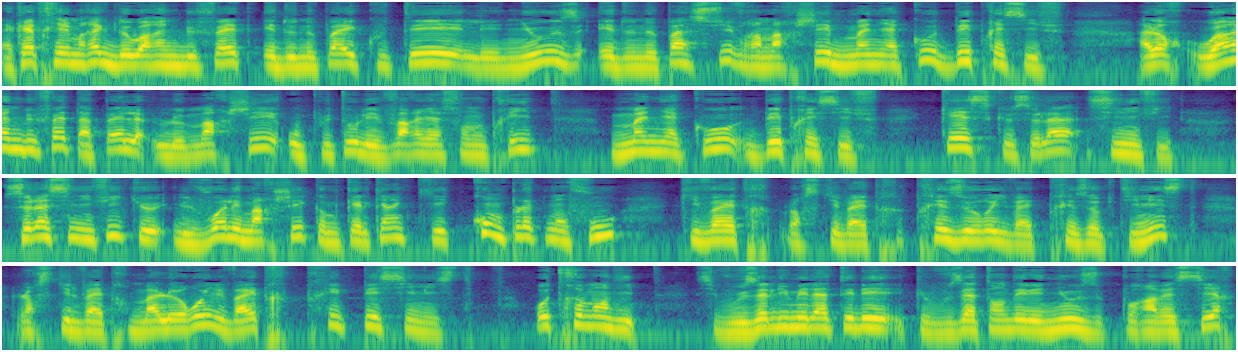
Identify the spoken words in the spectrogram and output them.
La quatrième règle de Warren Buffett est de ne pas écouter les news et de ne pas suivre un marché maniaco-dépressif. Alors Warren Buffett appelle le marché, ou plutôt les variations de prix, maniaco-dépressif. Qu'est-ce que cela signifie? Cela signifie qu'il voit les marchés comme quelqu'un qui est complètement fou, qui va être, lorsqu'il va être très heureux, il va être très optimiste, lorsqu'il va être malheureux, il va être très pessimiste. Autrement dit, si vous allumez la télé et que vous attendez les news pour investir,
